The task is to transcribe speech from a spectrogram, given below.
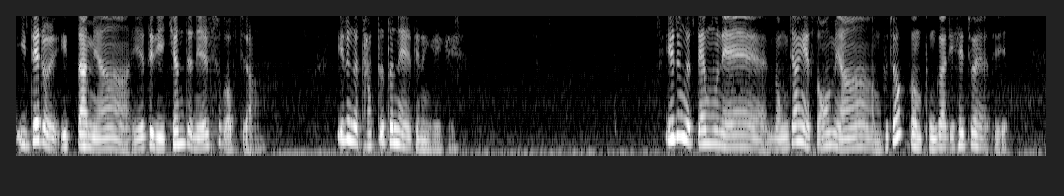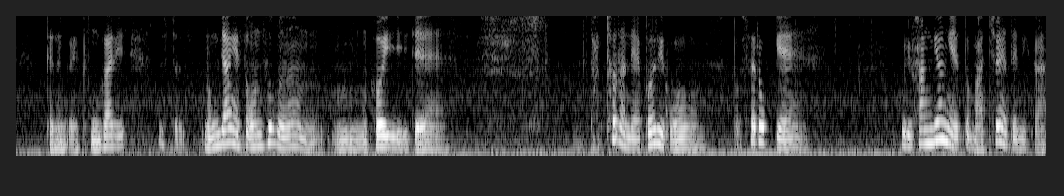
이대로 있다면 얘들이 견뎌낼 수가 없죠. 이런 거 다 뜯어내야 되는 게 이게. 이런 것 때문에 농장에서 오면 무조건 분갈이 해줘야 돼, 되는 거예요. 분갈이 농장에서 온 흙은 음, 거의 이제 다 털어내 버리고 또 새롭게 우리 환경에 또 맞춰야 되니까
